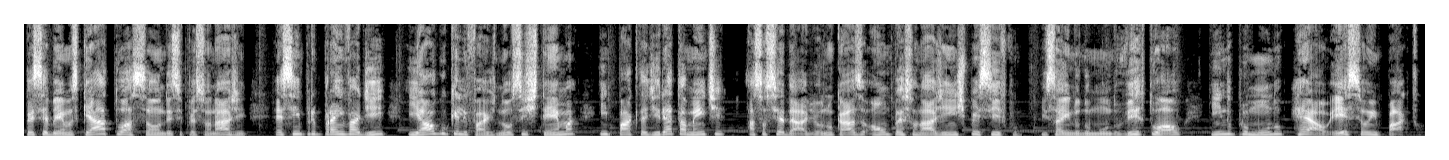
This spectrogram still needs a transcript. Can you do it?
percebemos que a atuação desse personagem é sempre para invadir e algo que ele faz no sistema impacta diretamente a sociedade, ou no caso, a um personagem em específico, e saindo do mundo virtual indo para o mundo real. Esse é o impacto.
